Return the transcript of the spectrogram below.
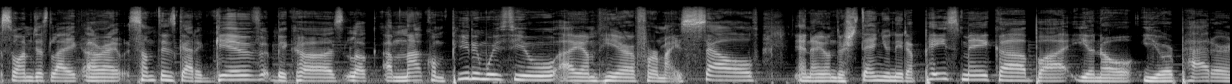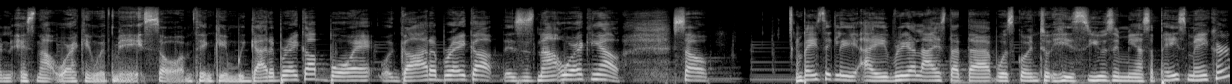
So I'm just like, all right, something's got to give because look, I'm not competing with you. I am here for myself. And I understand you need a pacemaker, but you know, your pattern is not working with me. So I'm thinking, we got to break up, boy. We got to break up. This is not working out. So, basically i realized that that was going to he's using me as a pacemaker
